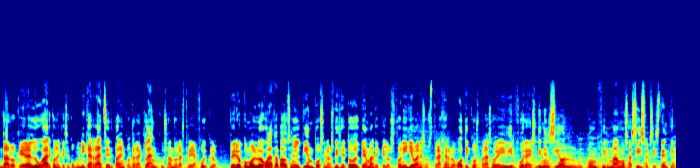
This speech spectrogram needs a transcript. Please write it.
dado que era el lugar con el que se comunica Ratchet para encontrar a Clank usando la estrella Fulcro. Pero como luego en Atrapados en el Tiempo se nos dice todo el tema de que los Zoni llevan esos trajes robóticos para sobrevivir fuera de su dimensión, confirmamos así su existencia.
